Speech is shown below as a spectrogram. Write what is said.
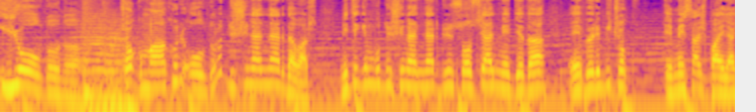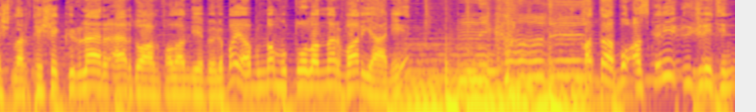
iyi olduğunu, çok makul olduğunu düşünenler de var. Nitekim bu düşünenler dün sosyal medyada e, böyle birçok e, mesaj paylaştılar. Teşekkürler Erdoğan falan diye böyle bayağı bundan mutlu olanlar var yani. ne kaldı Hatta bu asgari ücretin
